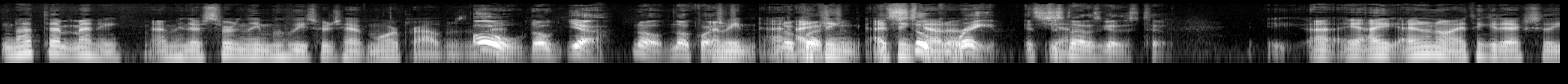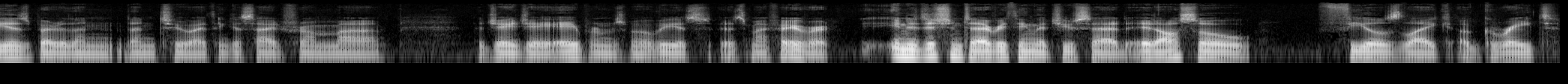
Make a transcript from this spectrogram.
Not that many. I mean, there's certainly movies which have more problems. Than Oh no, yeah, no, no question. mean, I- no I question. think- I it's think still out of- great. it's just yeah. not as good as two. That. I, I I don't know. I think it actually is better than than two. I think aside from uh, the J.J. Abrams movie, it's it's my favorite. In addition to everything that you said, it also feels like a great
